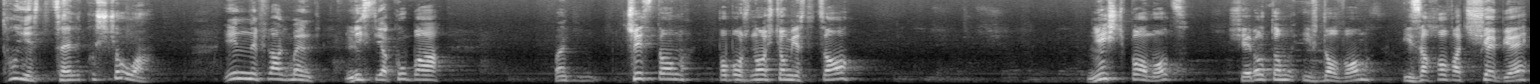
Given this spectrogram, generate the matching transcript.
To jest cel Kościoła. Inny fragment, list Jakuba. Czystą pobożnością jest co? Nieść pomoc sierotom i wdowom i zachować siebie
